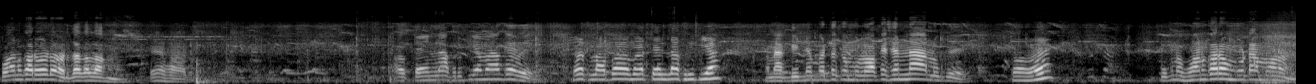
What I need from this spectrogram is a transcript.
ફોન કરો અડધા કલાકમાં એ સારું ત્રણ લાખ રૂપિયા માંગે હવે. દસ લાભા અમારે ત્રણ લાખ રૂપિયા? અને આ ગીટ નંબર તો કે હું લોકેશન ના આલું કે. તો હવે? કોકનો ફોન કરો મોટા માણસ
